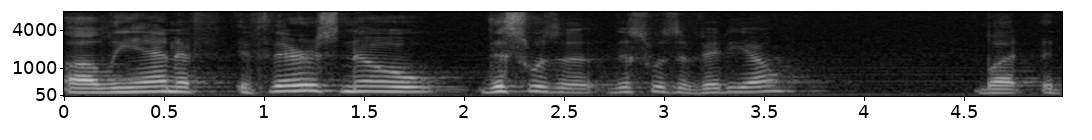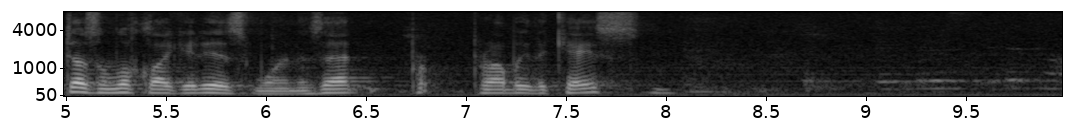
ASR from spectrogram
Uh, Leanne, if, if there's no, this was a, this was a video, but it doesn't look like it is one. Is that pr- probably the case? If if it's not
